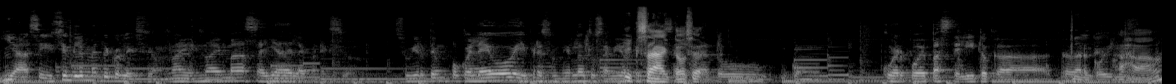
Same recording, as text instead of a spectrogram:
Ya, sí, simplemente colección, no hay, no hay más allá de la conexión. Subirte un poco el ego y presumirle a tus amigos. Exacto, o sea cuerpo de pastelito cada, cada Ajá,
